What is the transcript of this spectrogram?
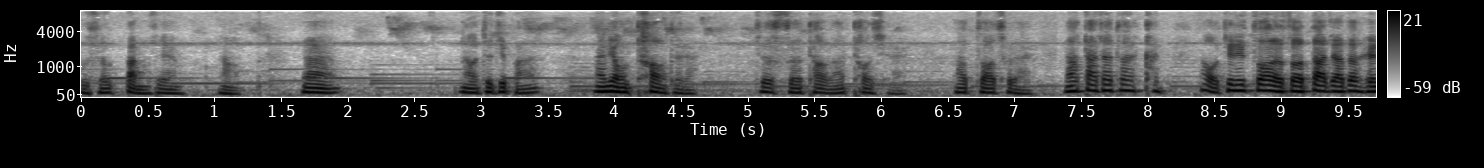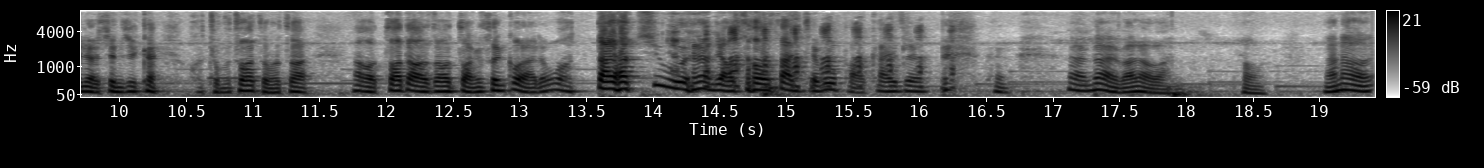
捕蛇棒这样啊。那那我就去把它，那用套的啦，就是蛇套，然后套起来，然后抓出来，然后大家都在看。那我进去抓的时候，大家都很有兴趣看，我怎么抓怎么抓。那我抓到的时候，转身过来的，哇！大家就那鸟兽散，全部跑开这样，那那也蛮好玩哦。然后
